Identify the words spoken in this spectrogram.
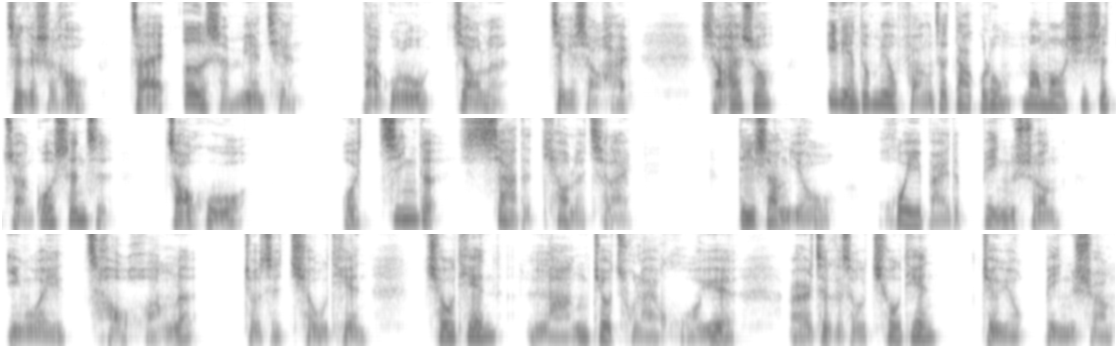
这个时候在二婶面前，大咕噜叫了。这个小孩，小孩说一点都没有防着，大咕噜冒冒失失转过身子招呼我，我惊得吓得跳了起来。地上有灰白的冰霜，因为草黄了，就是秋天。秋天狼就出来活跃，而这个时候秋天就有冰霜。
